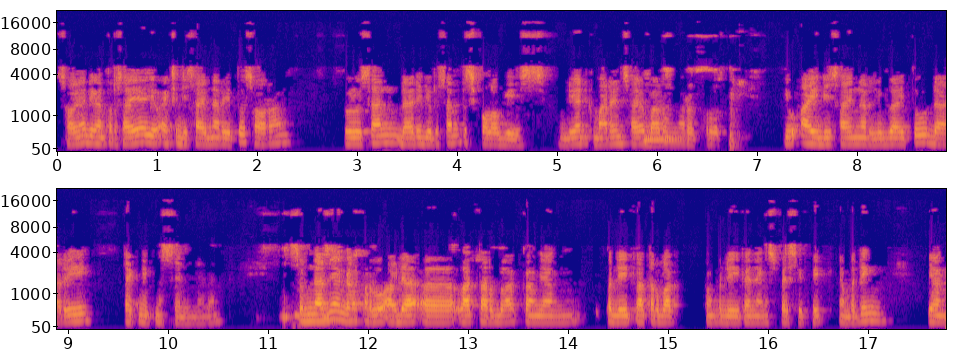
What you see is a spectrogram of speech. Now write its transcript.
Soalnya di kantor saya UX designer itu seorang lulusan dari jurusan psikologis. Kemudian kemarin saya baru hmm. merekrut UI designer juga itu dari teknik mesin, ya kan. Sebenarnya nggak perlu ada uh, latar belakang yang pendidik latar belakang pendidikan yang spesifik. Yang penting yang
